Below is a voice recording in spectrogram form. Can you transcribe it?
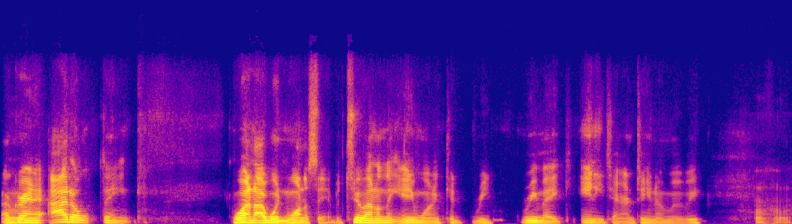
Now, granted, I don't think one, I wouldn't want to see it, but two, I don't think anyone could re- remake any Tarantino movie. Mhm,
